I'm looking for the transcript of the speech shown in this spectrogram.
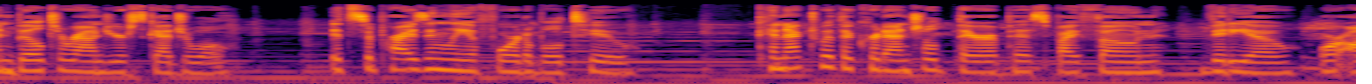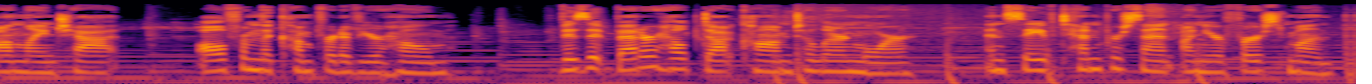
and built around your schedule. It's surprisingly affordable too. Connect with a credentialed therapist by phone, video, or online chat, all from the comfort of your home. Visit betterhelp.com to learn more and save 10% on your first month.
